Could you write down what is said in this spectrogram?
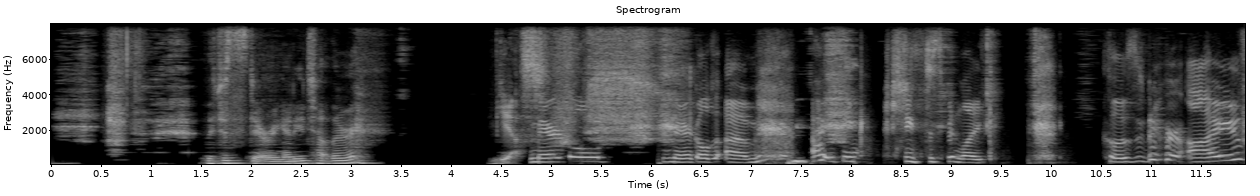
They're just staring at each other. Yes. Marigold, Marigold. Um, I think she's just been like closing her eyes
